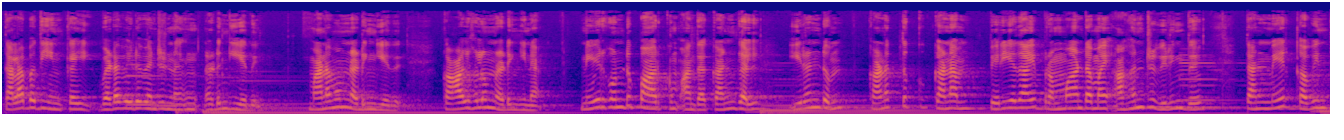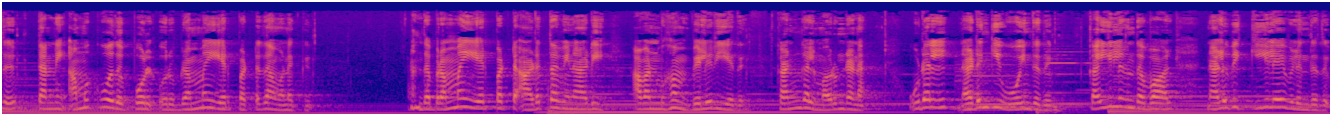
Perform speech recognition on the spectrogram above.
தளபதியின் கை வெடவெடுவென்று நடுங்கியது. மனமும் நடுங்கியது. கால்களும் நடுங்கின. நேர்கொண்டு பார்க்கும் அந்த கண்கள் இரண்டும் கணத்துக்கு கணம் பெரியதாய் பிரம்மாண்டமாய் அகன்று விரிந்து தன்மேற் கவிந்து தன்னை அமுக்குவது போல் ஒரு பிரம்மை ஏற்பட்டது அவனுக்கு. அந்த பிரம்மை ஏற்பட்ட அடுத்த வினாடி அவன் முகம் வெளிரியது கண்கள் மருண்டன. உடல் நடுங்கி ஓய்ந்தது. கையிலிருந்த வாள் நழுவி கீழே விழுந்தது.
